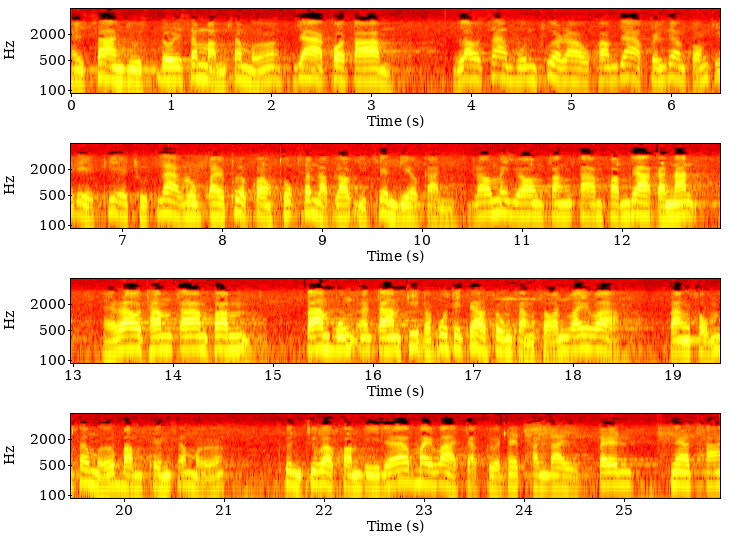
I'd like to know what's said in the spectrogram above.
ให้สร้างอยู่โดยสม่ำเสมอยากก็ตาม เราสร้างบุญเพื่อเราความยากเป็นเรื่องของกิเลสที่จะฉุดลากลงไปเพื่อกองทุกข์สำหรับเราอีกเช่นเดียวกัน เราไม่ยอมฟังตามความยากอันนั้น เราทำตามความตามบุญตามที่พระพุทธเจ้าทรงสั่งสอนไว้ว่าสั่งสมเสมอบำเพ็ญเสมอ ขึ้นชื่อว่าความดีแล้วไม่ว่าจะเกิดในทางใด เป็นแนวทาง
